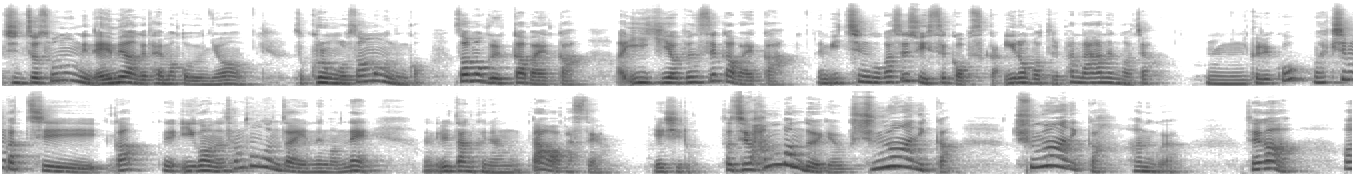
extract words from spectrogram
진짜 손흥민 애매하게 닮았거든요. 그래서 그런 걸 써먹는 거. 써먹을까 말까. 아, 이 기업은 쓸까 말까. 이 친구가 쓸 수 있을까 없을까. 이런 것들을 판단하는 거죠. 음, 그리고 뭐 핵심 가치가 이거는 삼성전자에 있는 건데 일단 그냥 따와 봤어요. 예시로. 그래서 지금 한 번 더 얘기해요. 중요하니까. 중요하니까 하는 거야. 제가 아,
